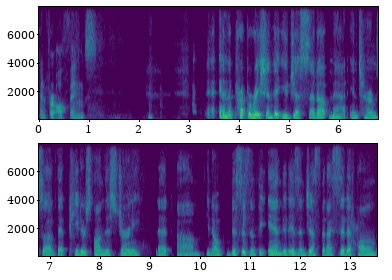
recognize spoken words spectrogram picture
and for all things. And the preparation that you just set up, Matt, in terms of that Peter's on this journey that, um, you know, this isn't the end. It isn't just that I sit at home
